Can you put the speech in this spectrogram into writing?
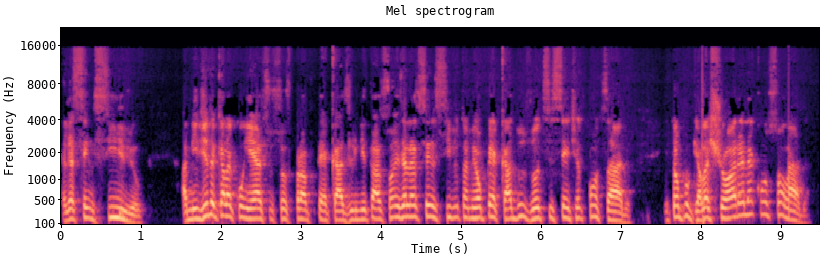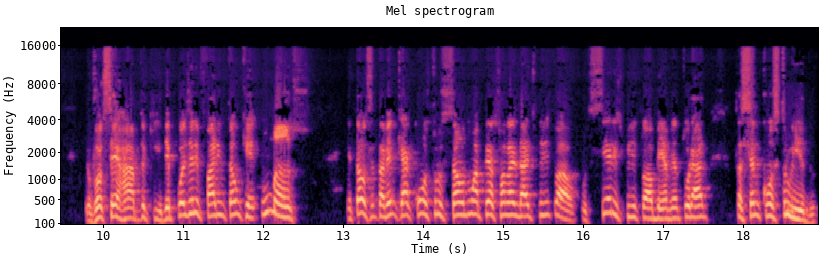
ela é sensível, À medida que ela conhece os seus próprios pecados e limitações, ela é sensível também ao pecado dos outros e se sente responsável. Então, porque ela chora, ela é consolada. Eu vou ser rápido aqui. Depois ele fala, então, o quê? Um manso. Então, você está vendo que é a construção de uma personalidade espiritual. O ser espiritual bem-aventurado está sendo construído.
